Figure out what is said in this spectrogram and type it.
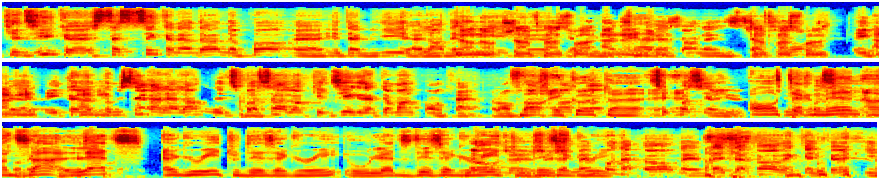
qui dit que Statistique Canada n'a pas euh, établi euh, l'an dernier non, non, Jean-François, Jean-François, et que, et que le commissaire à la langue ne dit pas ça alors qu'il dit exactement le contraire. Alors bon, écoute, euh, c'est pas sérieux. On termine en disant let's agree to disagree ou let's disagree non, to je, disagree. Je suis même pas d'accord d'être d'accord avec quelqu'un qui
